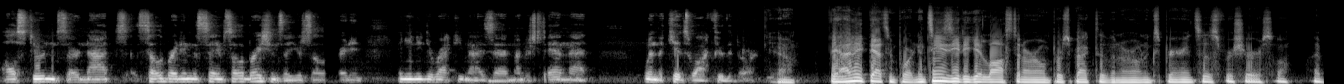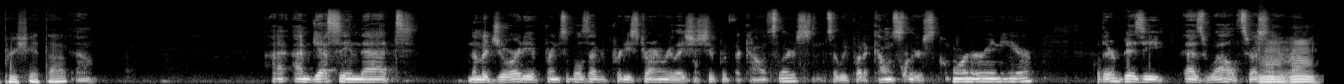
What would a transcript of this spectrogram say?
all students are not celebrating the same celebrations that you're celebrating and you need to recognize that and understand that when the kids walk through the door. Yeah. Yeah, I think that's important. It's easy to get lost in our own perspective and our own experiences for sure. So I appreciate that. I, I'm guessing that the majority of principals have a pretty strong relationship with their counselors. So we put a counselor's corner in here. They're busy as well, especially around Mhm.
